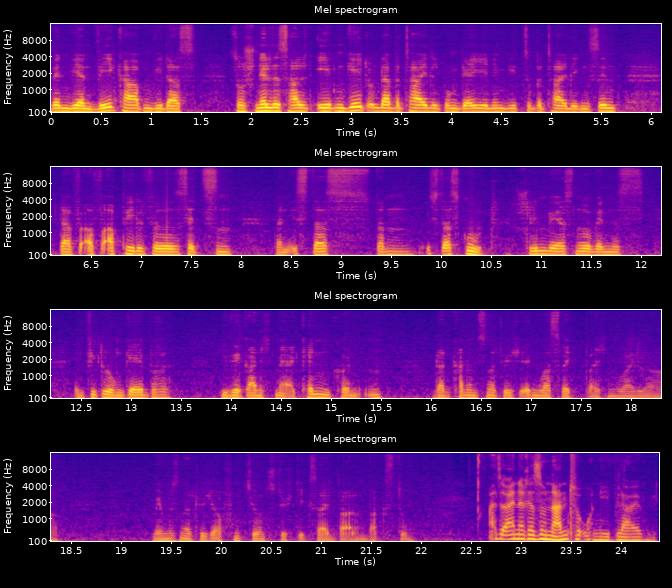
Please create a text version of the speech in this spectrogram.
wenn wir einen Weg haben, wie das so schnell es halt eben geht unter Beteiligung derjenigen, die zu beteiligen sind, darf auf Abhilfe setzen, dann ist das, dann ist das gut. Schlimm wäre es nur, wenn es Entwicklungen gäbe, die wir gar nicht mehr erkennen könnten dann kann uns natürlich irgendwas wegbrechen, weil äh, wir müssen natürlich auch funktionstüchtig sein bei allem Wachstum. Also eine resonante Uni bleiben.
